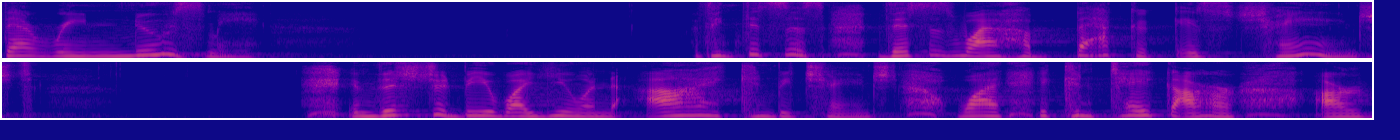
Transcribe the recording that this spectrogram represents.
that renews me. I think this is, this is why Habakkuk is changed. And this should be why you and I can be changed, why it can take our, our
